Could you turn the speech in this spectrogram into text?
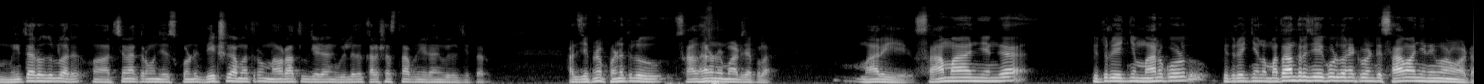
మిగతా రోజుల్లో అర్- అర్చనాక్రమం చేసుకోండి. దీక్షగా మాత్రం నవరాత్రులు చేయడానికి వీల్లేదు కలశస్థాపన చేయడానికి వీలు చెప్పారు. అది చెప్పిన పండితులు సాధారణ మాట చెప్పాల. మరి సామాన్యంగా పితృయజ్ఞం మానకూడదు పితృయజ్ఞంలో మతాంతరం చేయకూడదు అనేటువంటి సామాన్య నియమం అనమాట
